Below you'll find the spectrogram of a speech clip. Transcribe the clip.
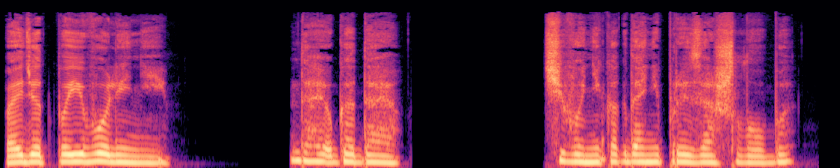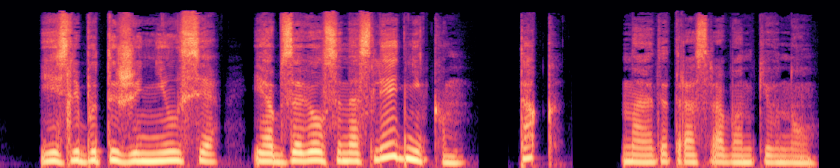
пойдет по его линии. Дай угадаю. Чего никогда не произошло бы, если бы ты женился и обзавелся наследником, так? На этот раз Рабан кивнул.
